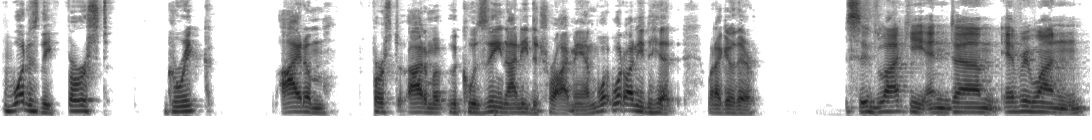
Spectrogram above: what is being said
what is the first Greek item, first item of the cuisine I need to try, man? What what do I need to hit when I go there? Souvlaki, and um, everyone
